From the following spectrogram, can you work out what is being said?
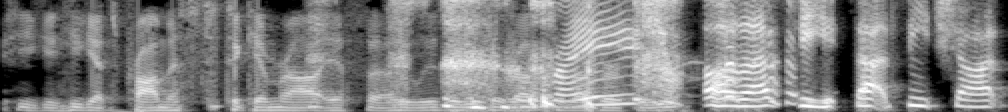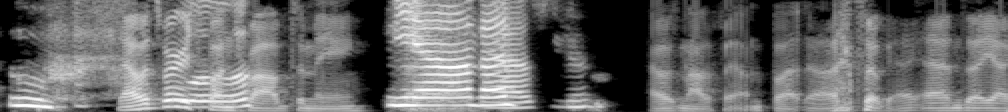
he he gets promised to Kimra if uh, he loses. to rub- to rub her Right? oh that feet, that feet shot. Ooh, That was very Whoa. SpongeBob to me. yeah, Uh, that's Yes. I was not a fan, but uh, it's okay. And uh, yeah,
